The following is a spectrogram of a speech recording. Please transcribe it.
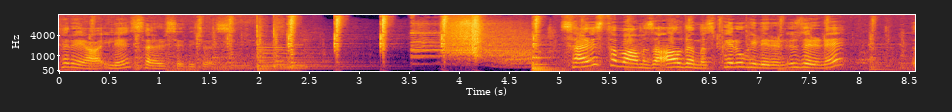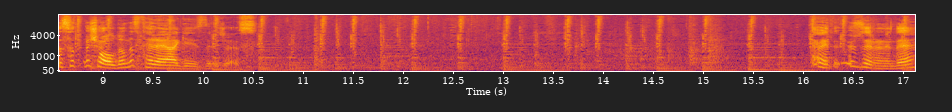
tereyağı ile servis edeceğiz. Servis tabağımıza aldığımız peruhilerin üzerine ısıtmış olduğumuz tereyağı gezdireceğiz. Evet, üzerine de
